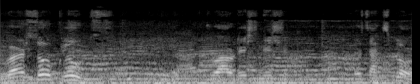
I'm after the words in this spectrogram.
we are so close to our destination let's explore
